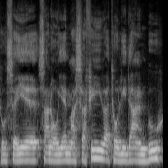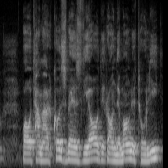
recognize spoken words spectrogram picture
توسعه صنایع مصرفی و تولید انبوه با تمرکز به ازدیاد راندمان تولید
